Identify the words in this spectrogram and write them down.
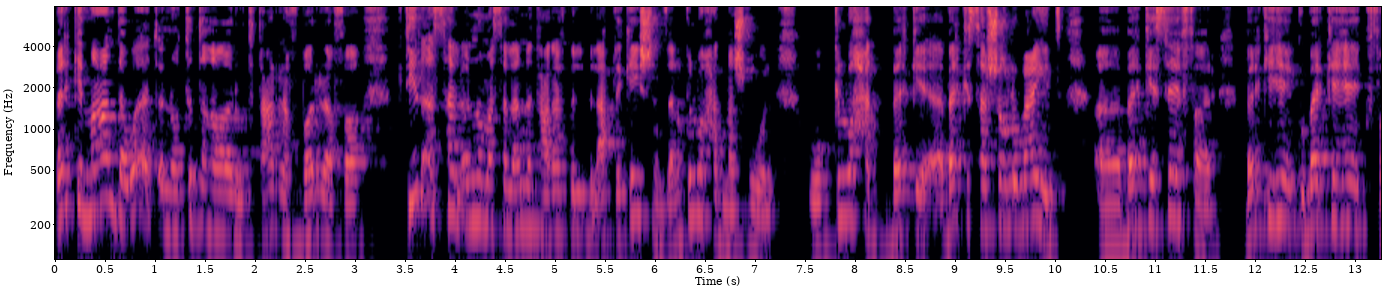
بركي ما عندها وقت إنه تظهر وتتعرف برا ف كتير أسهل إنه مثلا نتعرف بال applications لأنه كل واحد مشغول وكل واحد بركي بركي صار شغله بعيد آه، بركي سافر بركي هيك وبركي هيك ف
